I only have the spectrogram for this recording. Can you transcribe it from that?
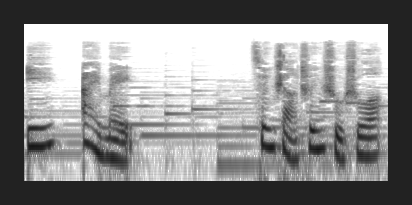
一爱美。村上春树说：“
